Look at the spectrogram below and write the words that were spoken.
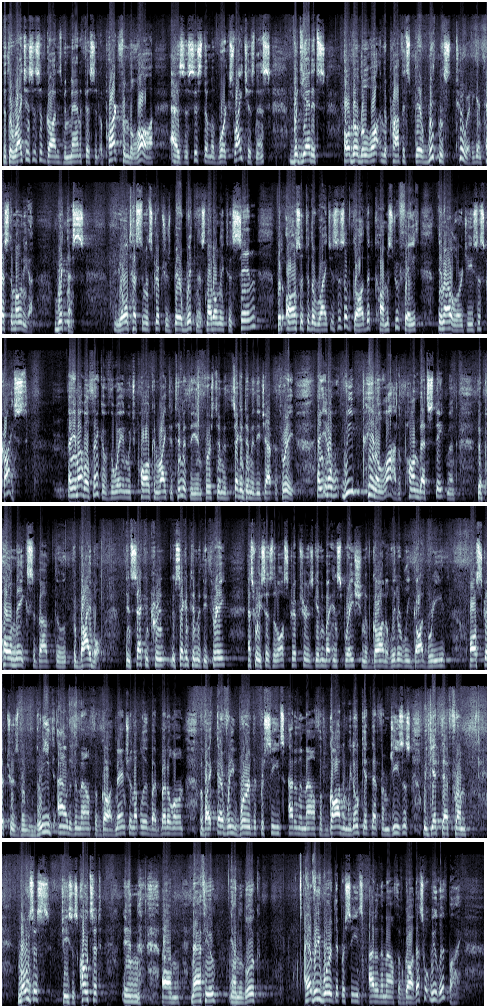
that the righteousness of God has been manifested apart from the law as a system of works righteousness, but yet it's although the law and the prophets bear witness to it. Again, testimonia, witness. The Old Testament scriptures bear witness not only to sin, but also to the righteousness of God that comes through faith in our Lord Jesus Christ. And you might well think of the way in which Paul can write to Timothy in 1 Timothy, 2 Timothy chapter 3. And you know, we pin a lot upon that statement that Paul makes about the, the Bible. In 2, 2 Timothy 3, that's where he says that all scripture is given by inspiration of God, literally God breathed. All scripture has been breathed out of the mouth of God. Man shall not live by bread alone, but by every word that proceeds out of the mouth of God. And we don't get that from Jesus, we get that from Moses, Jesus quotes it in um, Matthew and in Luke. Every word that proceeds out of the mouth of God. That's what we live by.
